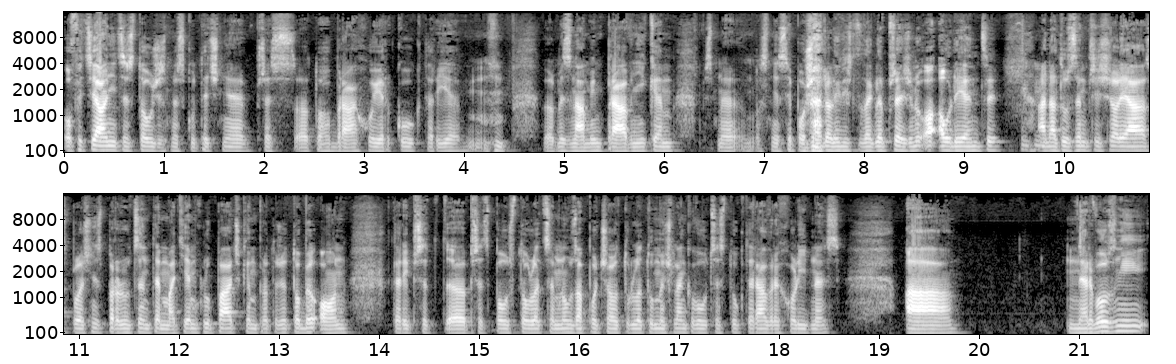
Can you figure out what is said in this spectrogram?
oficiální cestou, že jsme skutečně přes toho bráchu Jirku, který je mm, velmi známým právníkem, my jsme vlastně si požádali, když to takhle přeženu, o audienci. Mm-hmm. A na tu jsem přišel já společně s producentem Matějem Klupáčkem, protože to byl on, který před, uh, před spoustou let se mnou započal tuhle tu myšlenkovou cestu, která vrcholí dnes. A nervózní,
